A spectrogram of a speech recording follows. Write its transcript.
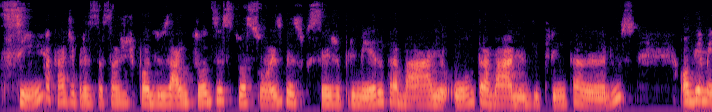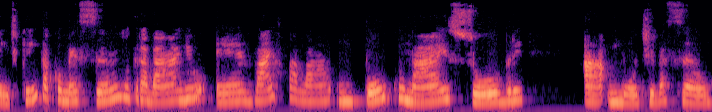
Sim, a carta de apresentação a gente pode usar em todas as situações, mesmo que seja o primeiro trabalho ou o trabalho de 30 anos. Obviamente, quem está começando o trabalho é, vai falar um pouco mais sobre a motivação,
